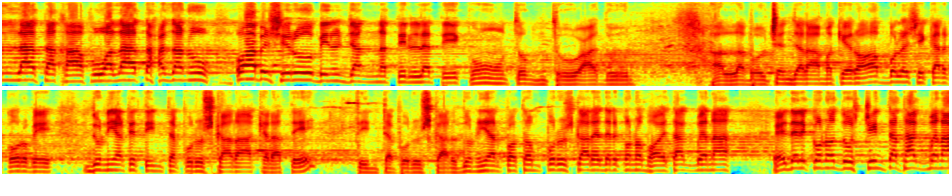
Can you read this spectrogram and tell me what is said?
আল্লাহ তাখাফু ওয়ালা তাহজানু ওয়াবশিরু বিল জান্নাতিল্লাতী কুনতুম তুআদুন। আল্লাহ বলছেন, যারা আমাকে রব বলে স্বীকার করবে, দুনিয়াতে তিনটা পুরস্কার, আখেরাতে তিনটা পুরস্কার। দুনিয়ার প্রথম পুরস্কার, এদের কোনো ভয় থাকবে না, এদের কোনো দুশ্চিন্তা থাকবে না।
